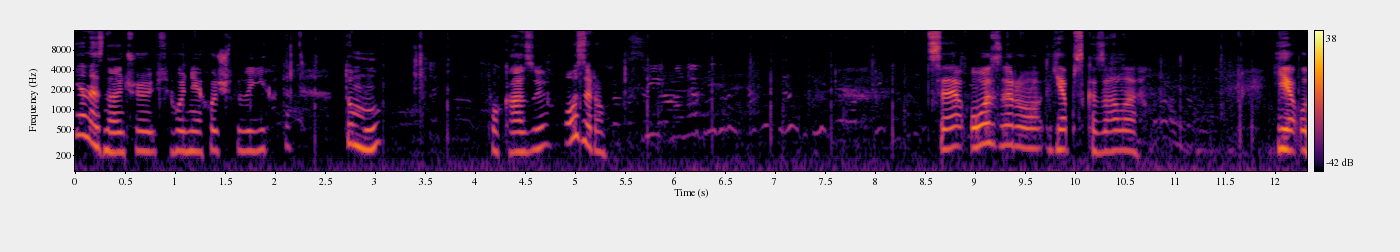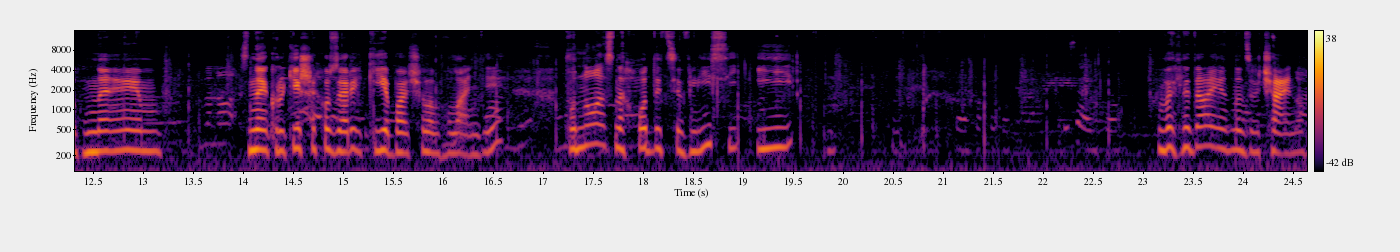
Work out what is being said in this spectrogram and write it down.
Я не знаю, чи сьогодні я хочу туди їхати. Тому показую озеро. Це озеро, я б сказала, є одним з найкрутіших озер, які я бачила в Голландії. Воно знаходиться в лісі і виглядає надзвичайно.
